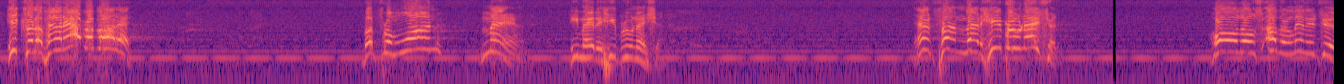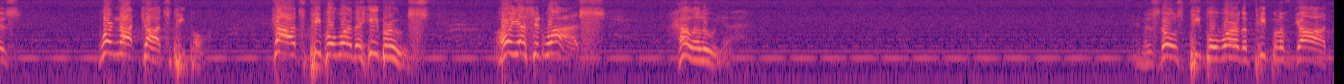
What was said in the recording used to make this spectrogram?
he could have had everybody. But from one man, he made a Hebrew nation. And from that Hebrew nation, all those other lineages were not God's people. God's people were the Hebrews. Oh, yes, it was. Hallelujah. And as those people were the people of God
